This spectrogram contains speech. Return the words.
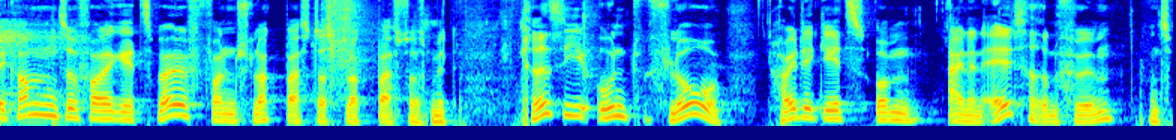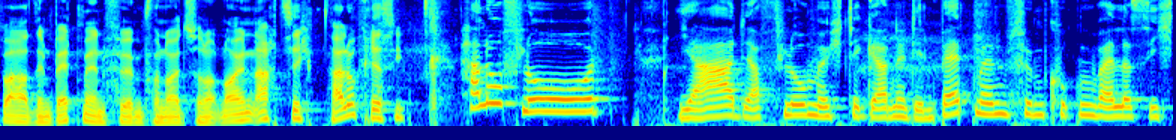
Willkommen zu Folge 12 von Schlockbusters Blockbusters mit Chrissy und Flo. Heute geht es um einen älteren Film, und zwar den Batman-Film von 1989. Hallo Chrissy. Hallo Flo. Ja, der Flo möchte gerne den Batman-Film gucken, weil er sich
